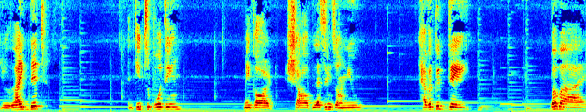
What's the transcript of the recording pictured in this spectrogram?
you liked it and keep supporting. May God shower blessings on you. Have a good day. Bye bye.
